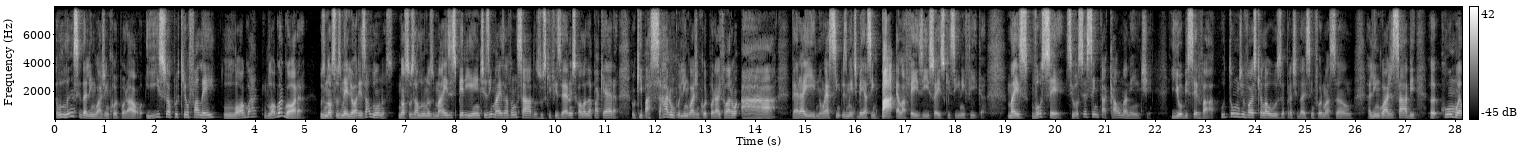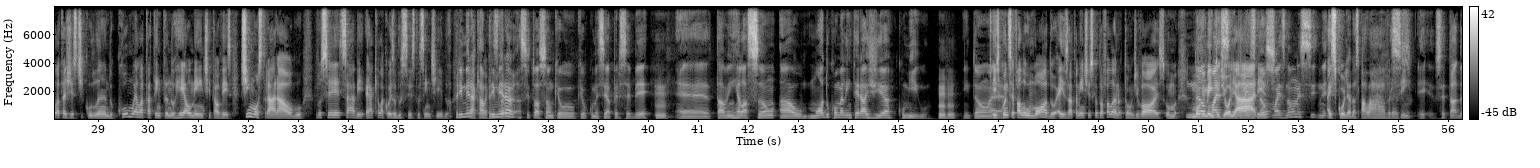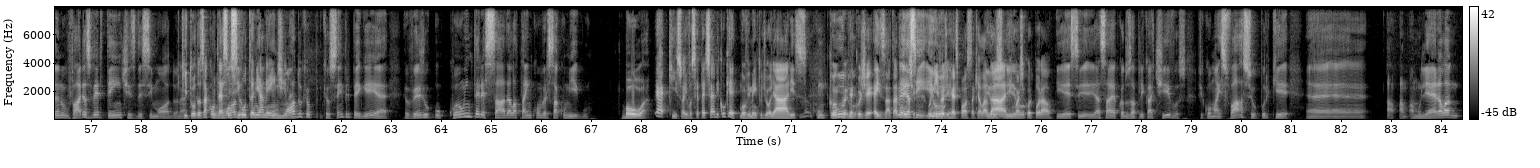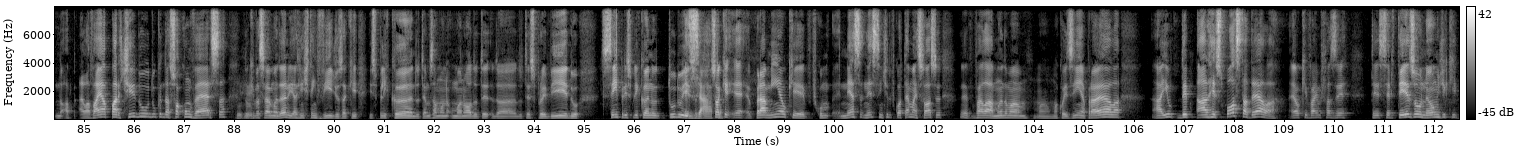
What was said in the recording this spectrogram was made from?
O lance da linguagem corporal, e isso é porque eu falei logo, a, logo agora, os nossos melhores alunos, nossos alunos mais experientes e mais avançados, os que fizeram escola da paquera, os que passaram por linguagem corporal e falaram: ah, peraí, não é simplesmente bem assim, pá, ela fez isso, é isso que significa. Mas você, se você sentar calmamente e observar o tom de voz que ela usa para te dar essa informação, a linguagem, sabe? Como ela está gesticulando, como ela está tentando realmente, talvez, te mostrar algo. Você sabe, é aquela coisa do sexto sentido. A primeira, é a primeira situação que eu, que eu comecei a perceber estava hum. é, em relação ao modo como ela interagia comigo. Uhum. Então, é... Isso, quando você falou o modo, é exatamente isso que eu estou falando. Tom de voz, o não, movimento mas, de olhares. Mas não, mas não nesse, A escolha das palavras. Sim, você está dando várias vertentes desse modo. Né? Que todas acontecem modo, simultaneamente. O né? modo que, eu, que eu sempre peguei é: eu vejo o quão interessada ela está em conversar comigo. Boa. É, que isso aí você percebe com o quê? Movimento de olhares. Com tudo. Com, com, é, exatamente. assim, o nível de resposta que ela dá, a linguagem corporal. E esse, essa época dos aplicativos ficou mais fácil porque é, a, a, a, mulher ela, ela vai a partir do, do da sua conversa, uhum. do que você vai mandando, e a gente tem vídeos aqui explicando, temos a, o manual do, te, da, do texto proibido sempre explicando tudo isso. Exato. Só que é, para mim é o que ficou nessa, nesse sentido ficou até mais fácil. É, vai lá, manda uma, uma, uma coisinha para ela. Aí a resposta dela é o que vai me fazer ter certeza ou não de que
